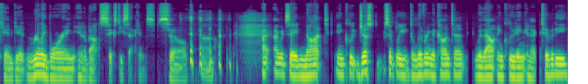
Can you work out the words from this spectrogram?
can get really boring in about 60 seconds. So uh, I, I, would say not include just simply delivering the content without including an activity,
